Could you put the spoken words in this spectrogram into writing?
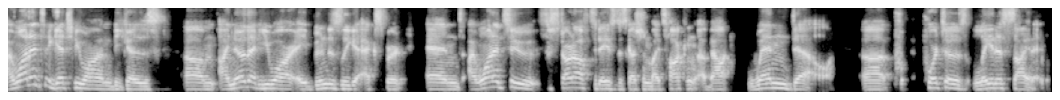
I wanted to get you on because um, I know that you are a Bundesliga expert and I wanted to start off today's discussion by talking about Wendell, uh, P- Porto's latest signing.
